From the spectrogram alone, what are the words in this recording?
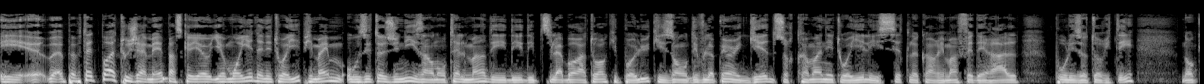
et euh, ben, peut-être pas à tout jamais, parce qu'il y, y, a moyen de nettoyer. Puis même aux États-Unis, ils en ont tellement des, des, des, petits laboratoires qui polluent qu'ils ont développé un guide sur comment nettoyer les sites le carrément fédéral pour les autorités. Donc,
